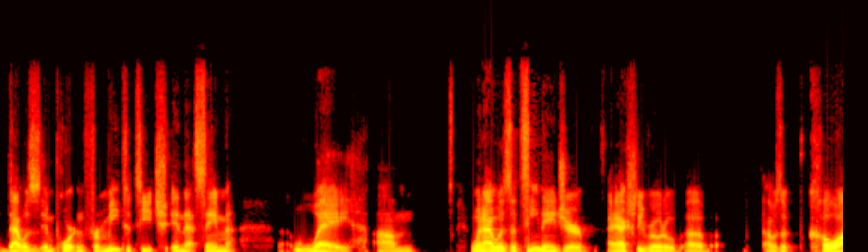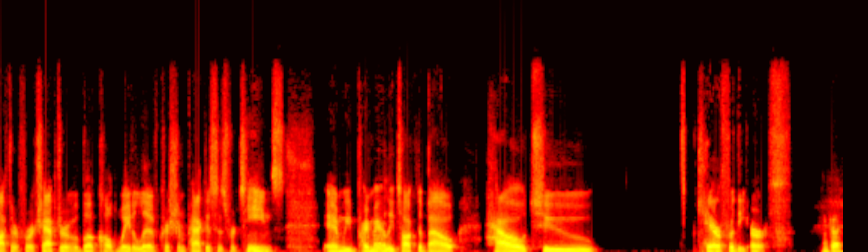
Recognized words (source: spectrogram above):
that was important for me to teach in that same way. Um, when I was a teenager, I actually wrote a. I was a co-author for a chapter of a book called "Way to Live: Christian Practices for Teens," and we primarily talked about how to care for the earth. Okay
